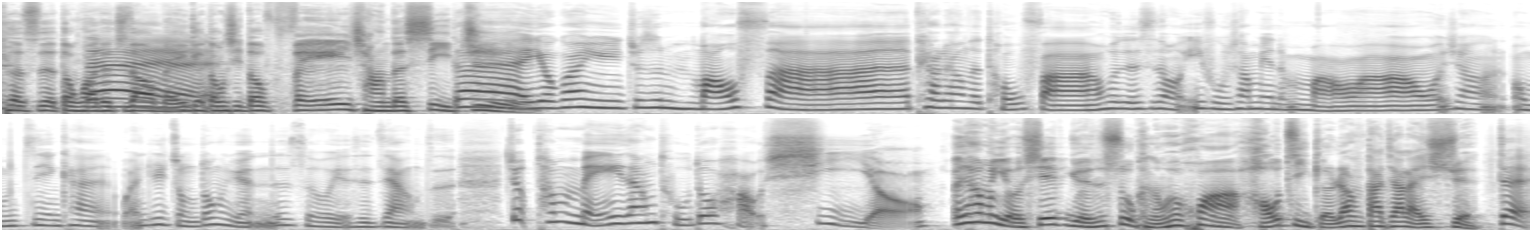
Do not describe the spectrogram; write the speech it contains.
克斯的动画就知道，每一个东西都非常的细致。对有关于就是毛发啊、漂亮的头发啊，或者是那种衣服上面的毛啊，我想我们之前看《玩具总动员》的时候也是这样子，就他们每一张图都好细哦。而且他们有些元素可能会画好几个让大家来选，对，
